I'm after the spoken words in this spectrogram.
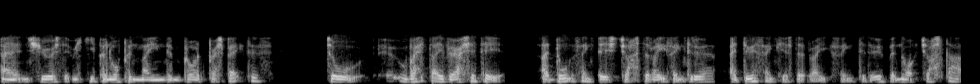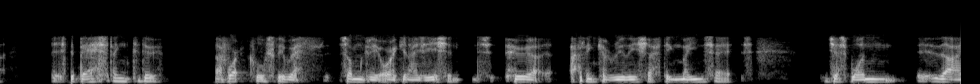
and it ensures that we keep an open mind and broad perspective. So, with diversity, I don't think it's just the right thing to do. I do think it's the right thing to do, but not just that. It's the best thing to do. I've worked closely with some great organisations who I think are really shifting mindsets just one that I,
